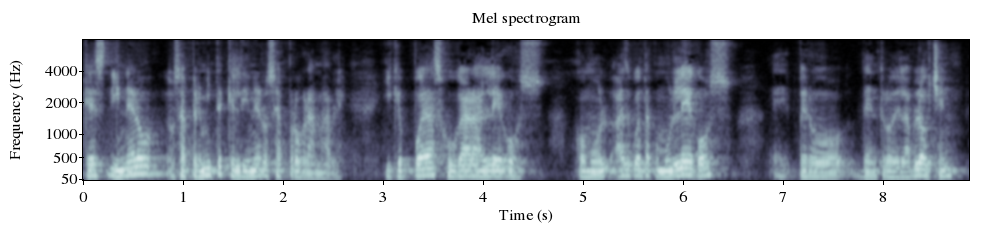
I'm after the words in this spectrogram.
que es dinero, o sea, permite que el dinero sea programable y que puedas jugar a Legos, como, haz de cuenta como Legos, eh, pero dentro de la blockchain,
